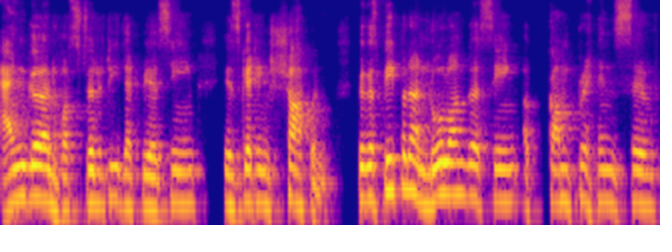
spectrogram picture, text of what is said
anger and hostility that we are seeing is getting sharpened because people are no longer seeing a comprehensive,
